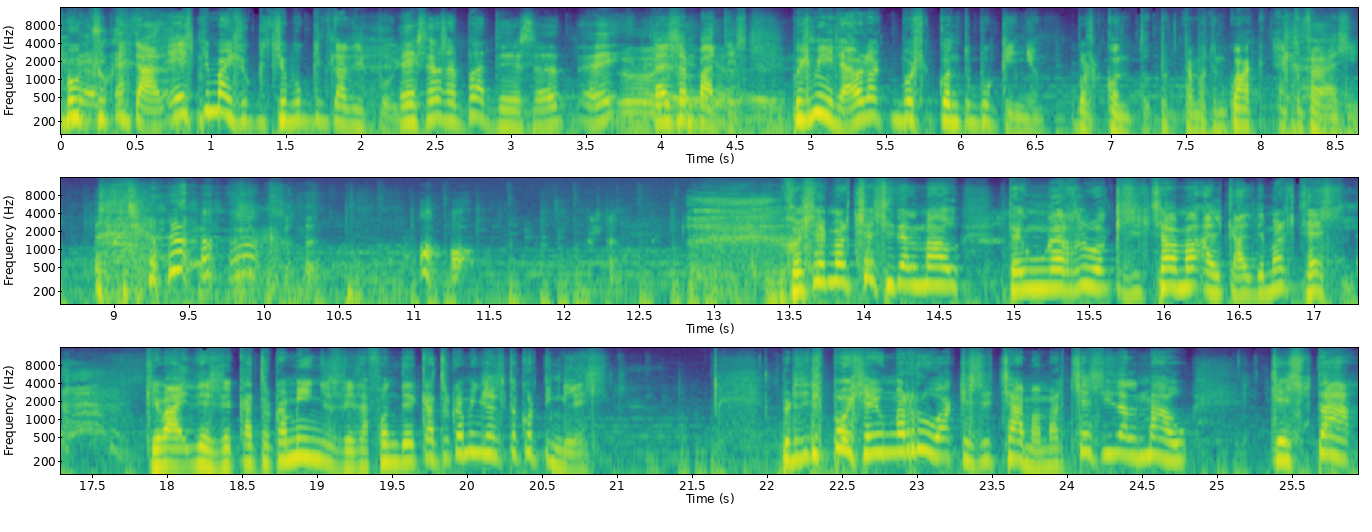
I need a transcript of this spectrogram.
vou quitar. Este máis o que che vou quitar despois. Este os empates, eh? eh. Os empates. Pois pues mira, agora vos conto un poquinho. Vos conto, porque estamos en cuac, é que fala así. José Marchesi Dalmau ten unha rúa que se chama Alcalde Marchesi, que vai desde Catro Camiños, desde a fonte de Catro Camiños hasta o Corte Inglés. Pero despois hai unha rúa que se chama Marchesi Dalmau que está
